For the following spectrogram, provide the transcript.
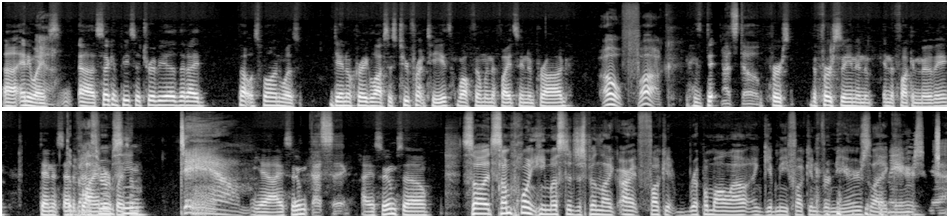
Uh, anyways, uh, second piece of trivia that I thought was fun was Daniel Craig lost his two front teeth while filming the fight scene in Prague. Oh fuck! Di- That's dope. first, the first scene in the in the fucking movie. Dennis had The to fly in to replace scene? him. Damn. Yeah, I assume. That's sick. I assume so. So at some point he must have just been like, "All right, fuck it, rip them all out and give me fucking veneers." Like, Veneers, yeah.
